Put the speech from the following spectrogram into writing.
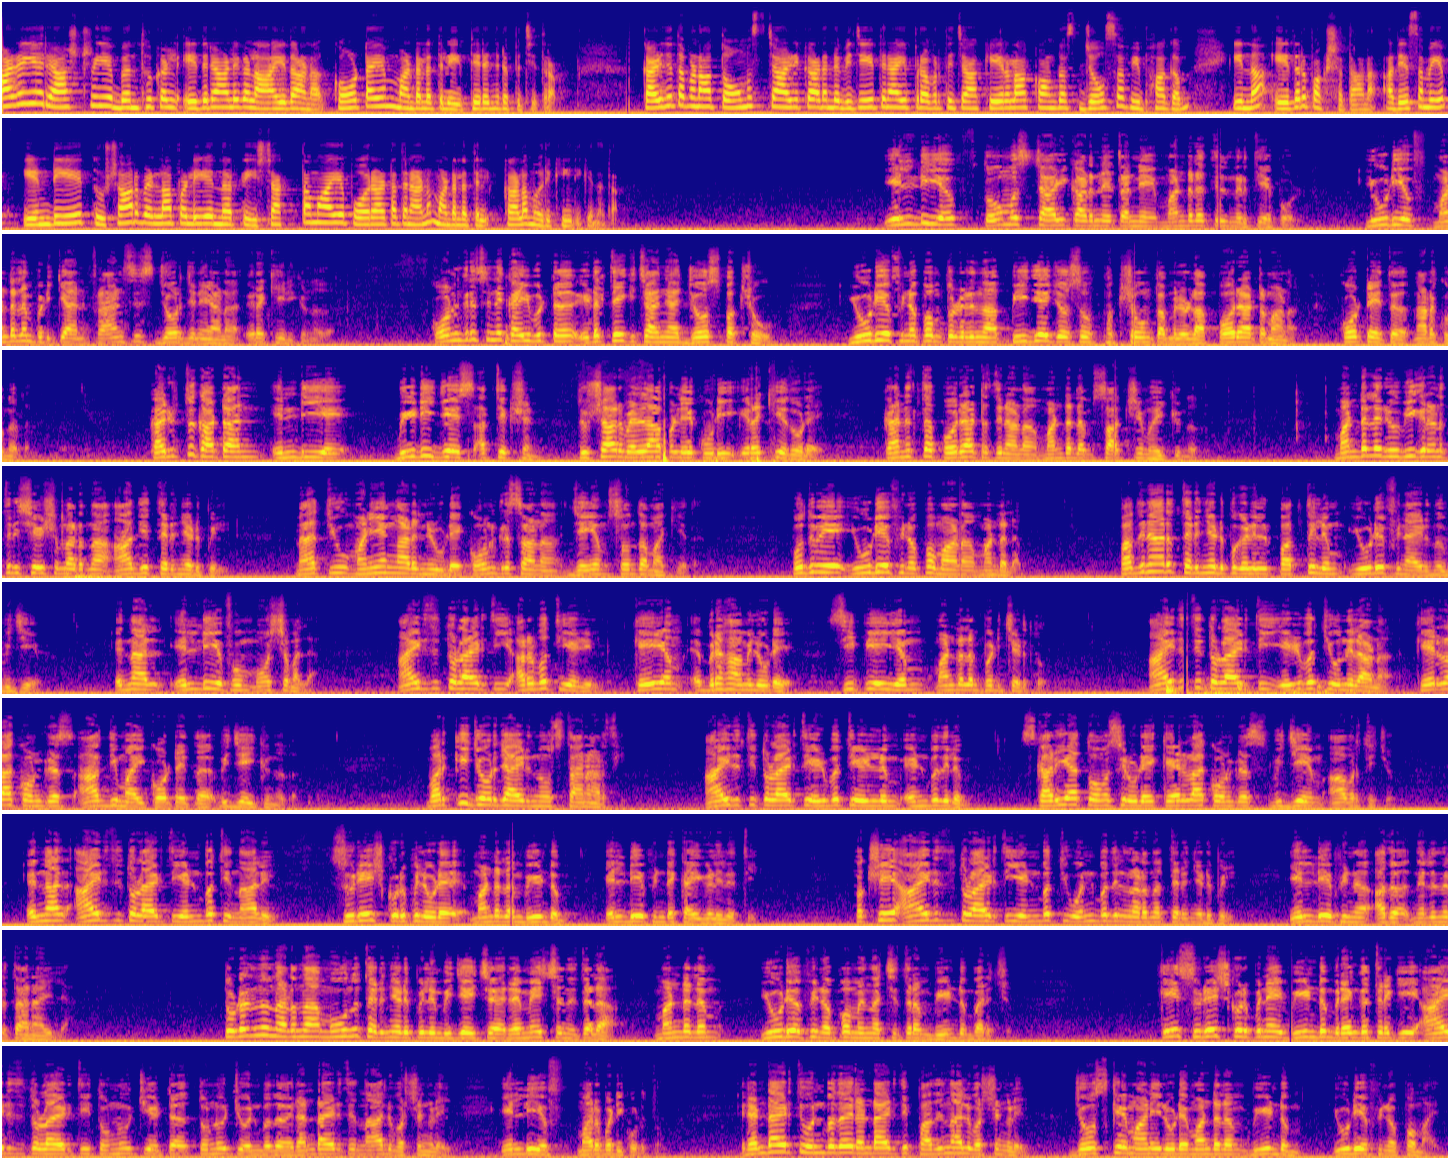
പഴയ രാഷ്ട്രീയ ബന്ധുക്കൾ എതിരാളികളായതാണ് കോട്ടയം മണ്ഡലത്തിലെ തിരഞ്ഞെടുപ്പ് ചിത്രം. കഴിഞ്ഞ തവണ തോമസ് ചാഴിക്കാടന്റെ വിജയത്തിനായി പ്രവർത്തിച്ച കേരള കോൺഗ്രസ് ജോസഫ് വിഭാഗം ഇന്ന് എതിർപക്ഷത്താണ്. അതേസമയം എൻ ഡി എ തുഷാർ വെള്ളാപ്പള്ളിയെ നിർത്തി ശക്തമായ പോരാട്ടത്തിനാണ് മണ്ഡലത്തിൽ കളമൊരുക്കിയിരിക്കുന്നത്. എൽ ഡി എഫ് തോമസ് ചാഴിക്കാടനെ തന്നെ മണ്ഡലത്തിൽ നിർത്തിയപ്പോൾ യു ഡി എഫ് മണ്ഡലം പിടിക്കാൻ ഫ്രാൻസിസ് ജോർജിനെയാണ് ഇറക്കിയിരിക്കുന്നത്. കോൺഗ്രസിനെ കൈവിട്ട് ഇടത്തേക്ക് ചാഞ്ഞ ജോസ് പക്ഷവും യു ഡി എഫിനൊപ്പം തുടരുന്ന പി ജെ ജോസഫ് പക്ഷവും തമ്മിലുള്ള പോരാട്ടമാണ് കോട്ടയത്ത് നടക്കുന്നത്. കരുത്തു കാട്ടാൻ N D A B D J S അധ്യക്ഷൻ തുഷാർ വെള്ളാപ്പള്ളിയെ കൂടി ഇറക്കിയതോടെ കനത്ത പോരാട്ടത്തിനാണ് മണ്ഡലം സാക്ഷ്യം വഹിക്കുന്നത്. മണ്ഡല രൂപീകരണത്തിന് ശേഷം നടന്ന ആദ്യ തെരഞ്ഞെടുപ്പിൽ മാത്യു മണിയങ്ങാടനിലൂടെ കോൺഗ്രസാണ് ജയം സ്വന്തമാക്കിയത്. പൊതുവെ യു ഡി എഫിനൊപ്പമാണ് മണ്ഡലം. പതിനാറ് തെരഞ്ഞെടുപ്പുകളിൽ പത്തിലും യു ഡി എഫിനായിരുന്നു വിജയം. എന്നാൽ എൽ ഡി എഫും മോശമല്ല. ആയിരത്തി തൊള്ളായിരത്തി അറുപത്തിയേഴിൽ കെ എം എബ്രഹാമിലൂടെ സി പി ഐ എം മണ്ഡലം പിടിച്ചെടുത്തു. ആയിരത്തി തൊള്ളായിരത്തി എഴുപത്തിയൊന്നിലാണ് കേരള കോൺഗ്രസ് ആദ്യമായി കോട്ടയത്ത് വിജയിക്കുന്നത്. വർക്കി ജോർജ് ആയിരുന്നു സ്ഥാനാർത്ഥി. ആയിരത്തി തൊള്ളായിരത്തി എഴുപത്തിയേഴിലും എൺപതിലും സ്കറിയ തോമസിലൂടെ കേരള കോൺഗ്രസ് വിജയം ആവർത്തിച്ചു. എന്നാൽ ആയിരത്തി തൊള്ളായിരത്തി എൺപത്തിനാലിൽ സുരേഷ് കുറുപ്പിലൂടെ മണ്ഡലം വീണ്ടും എൽ ഡി എഫിന്റെ കൈകളിലെത്തി. പക്ഷേ ആയിരത്തി തൊള്ളായിരത്തി എൺപത്തി ഒൻപതിൽ നടന്ന തെരഞ്ഞെടുപ്പിൽ എൽ ഡി എഫിന് അത് നിലനിർത്താനായില്ല. തുടർന്ന് നടന്ന മൂന്ന് തെരഞ്ഞെടുപ്പിലും വിജയിച്ച രമേശ് ചെന്നിത്തല മണ്ഡലം യു ഡി എഫിനൊപ്പം എന്ന ചിത്രം വീണ്ടും വരച്ചു. കെ സുരേഷ് കുറുപ്പിനെ വീണ്ടും രംഗത്തിറക്കി ആയിരത്തി തൊള്ളായിരത്തി തൊണ്ണൂറ്റിയെട്ട് തൊണ്ണൂറ്റി ഒൻപത് രണ്ടായിരത്തി നാല് വർഷങ്ങളിൽ എൽ ഡി എഫ് മറുപടി കൊടുത്തു. രണ്ടായിരത്തി ഒൻപത് രണ്ടായിരത്തി പതിനാല് വർഷങ്ങളിൽ ജോസ് കെ മാണിയിലൂടെ മണ്ഡലം വീണ്ടും യു ഡി എഫിനൊപ്പമായി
